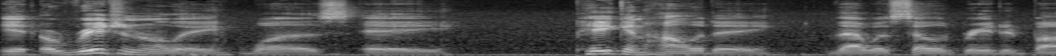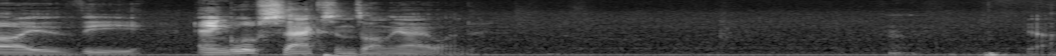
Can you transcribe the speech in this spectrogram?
it originally was a pagan holiday that was celebrated by the Anglo Saxons on the island. Yeah.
